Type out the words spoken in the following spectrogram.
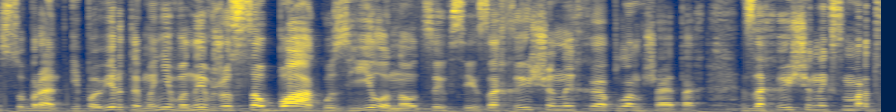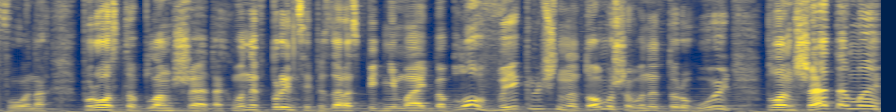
суббренд. І повірте мені, вони вже собаку з'їли на оцих всіх захищених е, планшетах, захищених смартфонах, просто планшетах. Вони, в принципі, зараз піднімають бабло виключно на тому, що вони торгують планшетами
